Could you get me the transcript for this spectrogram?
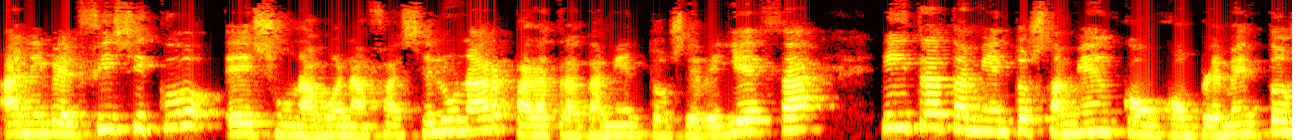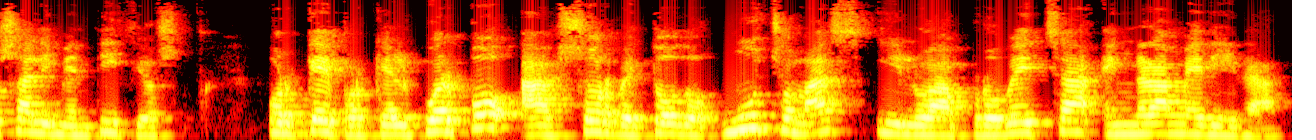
A nivel físico, es una buena fase lunar para tratamientos de belleza y tratamientos también con complementos alimenticios. ¿Por qué? Porque el cuerpo absorbe todo mucho más y lo aprovecha en gran medida.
